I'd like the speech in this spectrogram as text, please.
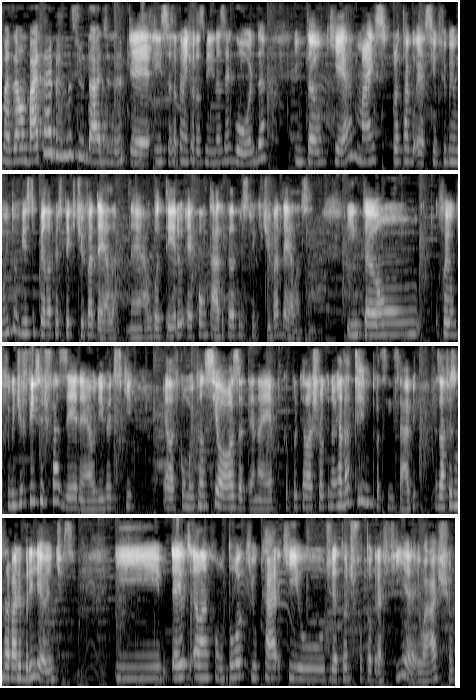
Mas é uma baita representatividade, né? É, isso, exatamente. Uma das meninas é gorda, então que é mais protagonista. Assim, o filme é muito visto pela perspectiva dela, né? O roteiro é contado pela perspectiva dela, assim. Então foi um filme difícil de fazer, né? A Olivia disse que ela ficou muito ansiosa até na época porque ela achou que não ia dar tempo, assim, sabe? Mas ela fez um trabalho brilhante, assim. E aí ela contou que o cara, que o diretor de fotografia, eu acho,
